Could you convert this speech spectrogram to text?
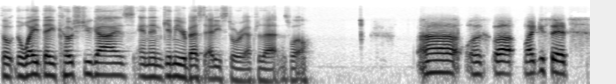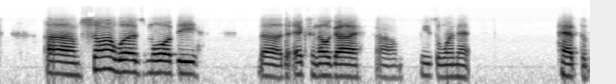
the, the way they coached you guys, and then give me your best Eddie story after that as well? Uh, well, like you said, um, Sean was more of the the the X and O guy. Um, he's the one that had the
